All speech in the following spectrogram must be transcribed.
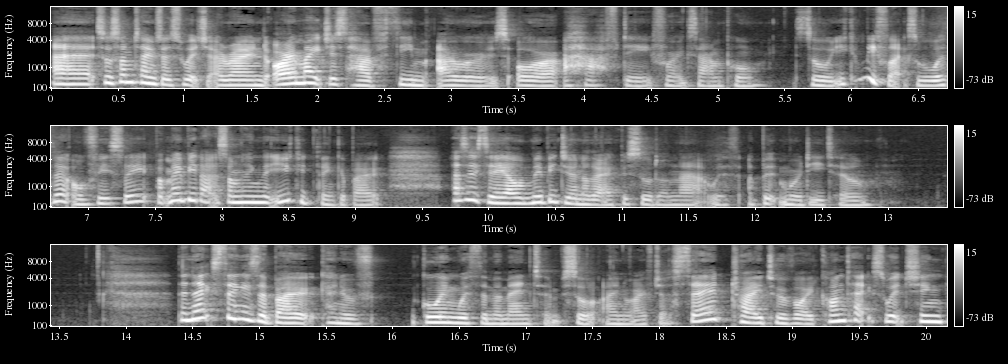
Uh, so sometimes I switch it around, or I might just have theme hours or a half day, for example. So you can be flexible with it, obviously, but maybe that's something that you could think about. As I say, I'll maybe do another episode on that with a bit more detail. The next thing is about kind of going with the momentum. So I know I've just said try to avoid context switching,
